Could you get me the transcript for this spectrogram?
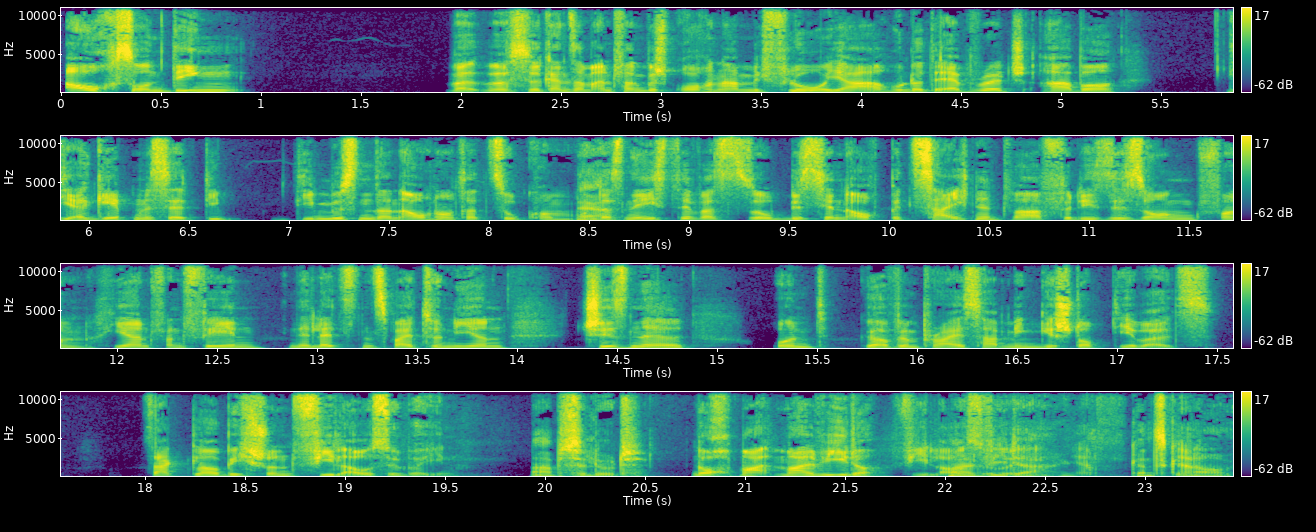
auch so ein Ding, was wir ganz am Anfang besprochen haben mit Flo, ja, 100 Average, aber die Ergebnisse, die, die müssen dann auch noch dazukommen. Ja. Und das nächste, was so ein bisschen auch bezeichnend war für die Saison von Rian van Veen in den letzten zwei Turnieren, Chisnell und Gervin Price haben ihn gestoppt jeweils. Sagt, glaube ich, schon viel aus über ihn. Absolut. Noch mal, mal wieder viel Mal wieder, ja. ganz genau. Ja.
